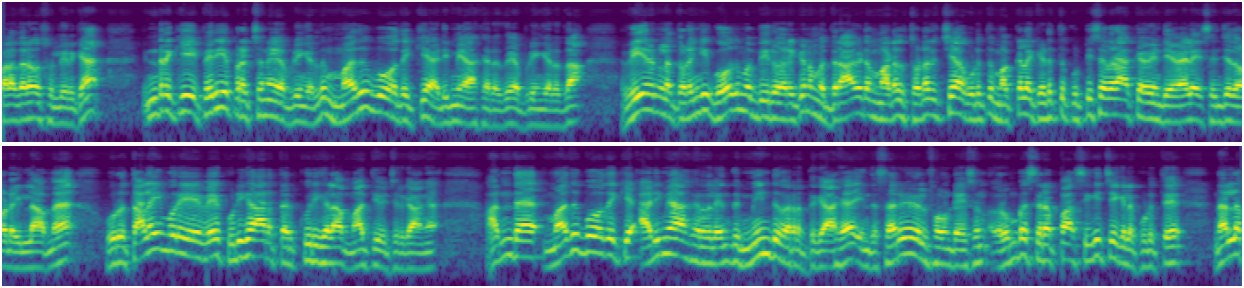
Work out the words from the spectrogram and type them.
பல தடவை சொல்லியிருக்கேன். இன்றைக்கு பெரிய பிரச்சனை அப்படிங்கிறது மது போதைக்கு அடிமையாகிறது அப்படிங்கிறது தான். வீரனில் தொடங்கி கோதுமை பீர் வரைக்கும் நம்ம திராவிட மாடல் தொடர்ச்சியாக கொடுத்து மக்களை கெடுத்து குட்டி செவராக்க வேண்டிய வேலையை செஞ்சதோடு இல்லாமல் ஒரு தலைமுறையவே குடிகார தற்கூறிகளாக மாற்றி வச்சுருக்காங்க. அந்த மது போதைக்கு அடிமையாகிறதுலேருந்து மீண்டு வர்றதுக்காக இந்த சர்வைவல் ஃபவுண்டேஷன் ரொம்ப சிறப்பாக சிகிச்சைகளை கொடுத்து நல்ல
